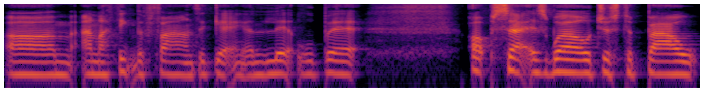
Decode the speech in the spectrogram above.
Um, and I think the fans are getting a little bit upset as well, just about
